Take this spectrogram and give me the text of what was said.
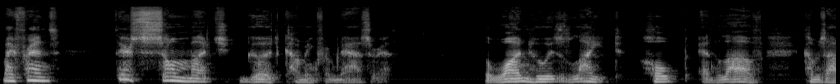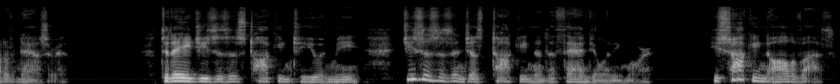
My friends, there's so much good coming from Nazareth. The one who is light, hope, and love comes out of Nazareth. Today, Jesus is talking to you and me. Jesus isn't just talking to Nathanael anymore, he's talking to all of us.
